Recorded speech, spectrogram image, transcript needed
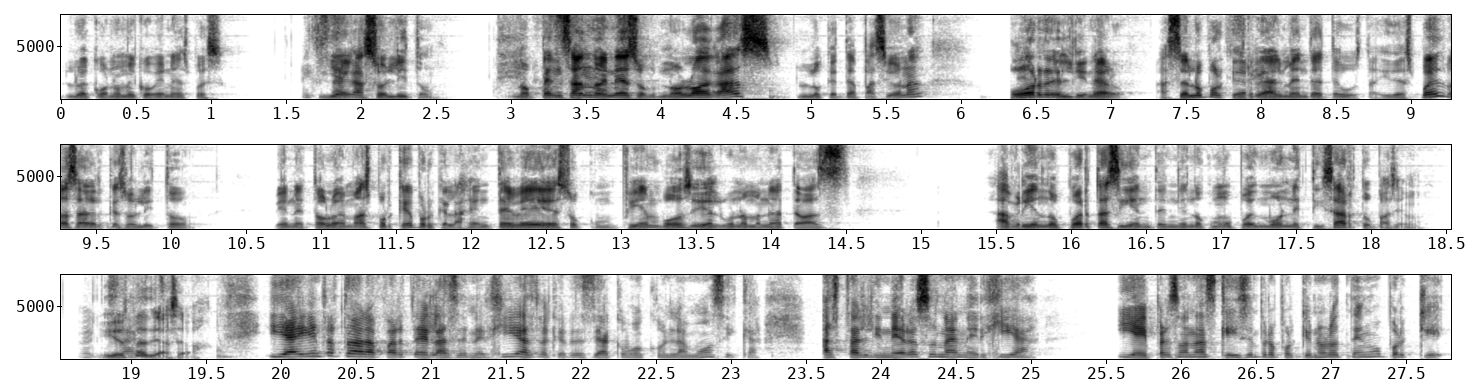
lo económico viene después Exacto. llega solito. No pensando en eso, no lo hagas lo que te apasiona por el dinero. Hacerlo porque realmente te gusta. Y después vas a ver que solito viene todo lo demás. ¿Por qué? Porque la gente ve eso, confía en vos y de alguna manera te vas abriendo puertas y entendiendo cómo puedes monetizar tu pasión. Y después ya se va. Y ahí entra toda la parte de las energías, lo que te decía, como con la música. Hasta el dinero es una energía. Y hay personas que dicen, pero ¿por qué no lo tengo? Porque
